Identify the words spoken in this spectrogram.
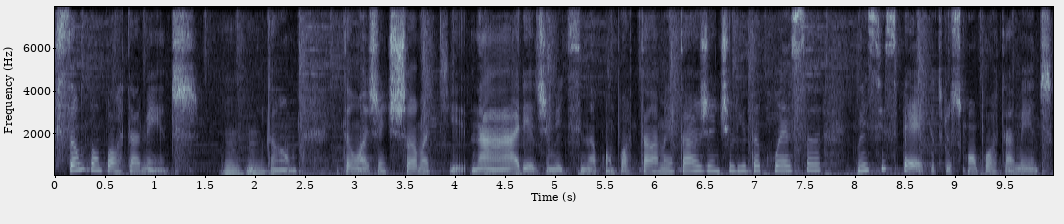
são comportamentos. Uhum. Então, então a gente chama que na área de medicina comportamental a gente lida com essa com esse espectro, os comportamentos,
